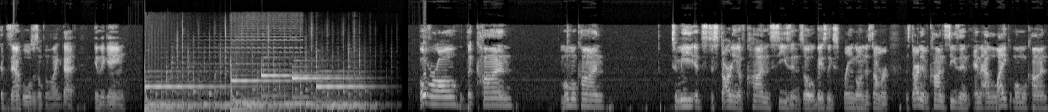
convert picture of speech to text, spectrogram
examples or something like that in the game. Overall, the con, Momocon to me, it's the starting of con season. So basically, spring on the summer, the starting of con season, and I like MomoCon.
